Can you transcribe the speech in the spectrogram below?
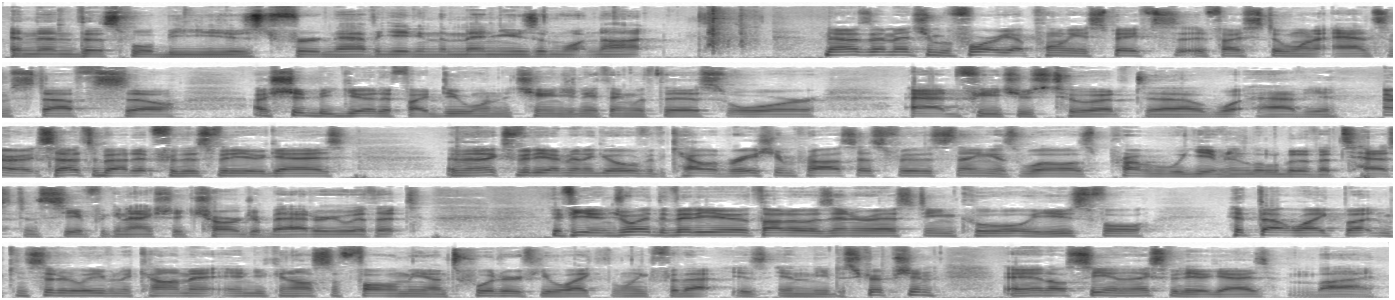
and then this will be used for navigating the menus and whatnot. Now, as I mentioned before, I got plenty of space if I still want to add some stuff, so I should be good if I do want to change anything with this or add features to it, uh, what have you. Alright, so that's about it for this video, guys. In the next video, I'm going to go over the calibration process for this thing, as well as probably giving it a little bit of a test and see if we can actually charge a battery with it. If you enjoyed the video, thought it was interesting, cool, useful, hit that like button, consider leaving a comment, and you can also follow me on Twitter if you like. The link for that is in the description. And I'll see you in the next video, guys. Bye.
